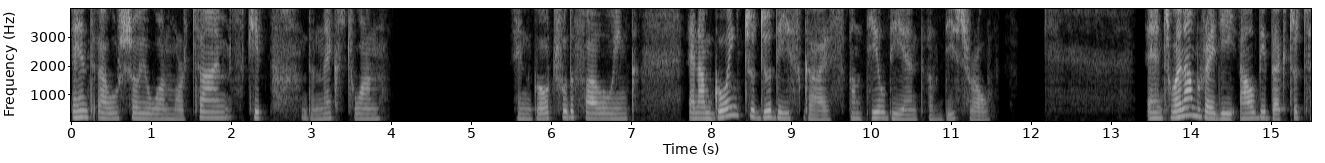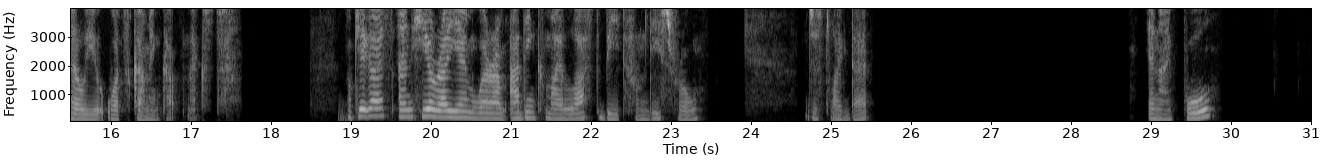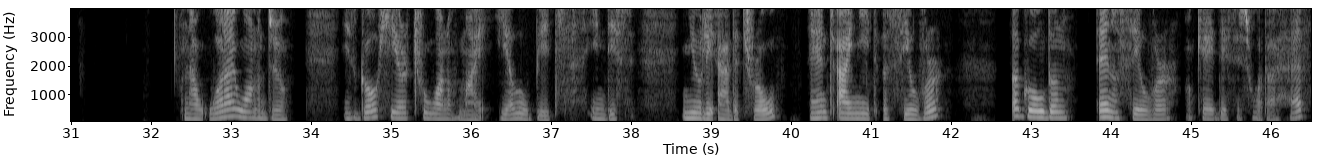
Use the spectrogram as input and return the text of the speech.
and I will show you one more time. Skip the next one and go through the following. And I'm going to do this guys until the end of this row. And when I'm ready I'll be back to tell you what's coming up next. Okay guys and here I am where I'm adding my last bead from this row. Just like that. And I pull now what I want to do is go here through one of my yellow beads in this newly added row and I need a silver, a golden and a silver. Okay, this is what I have.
